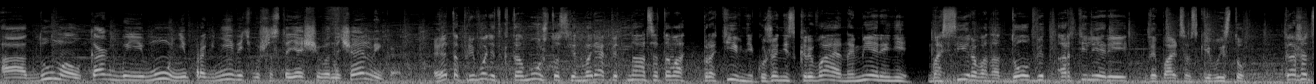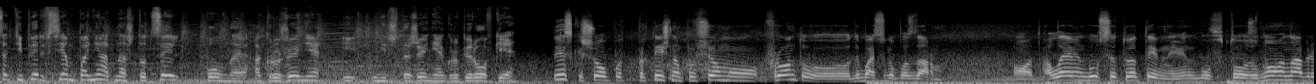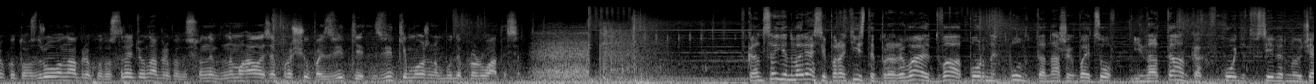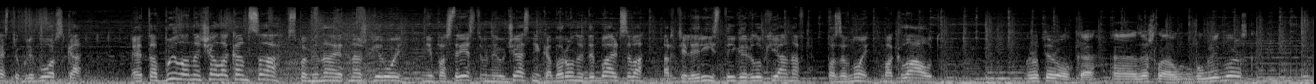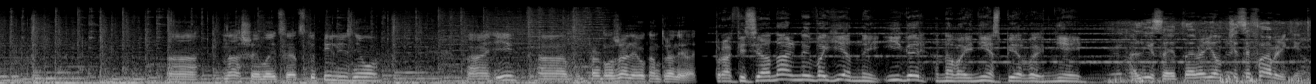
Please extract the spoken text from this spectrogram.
а думал, как бы ему не прогневить вышестоящего начальника. Это приводит к тому, что с января 15-го противник, уже не скрывая намерений, массированно долбит артиллерией Дебальцевский выступ. Кажется, теперь всем понятно, что цель – полное окружение и уничтожение группировки. Тиск ішов по- практично по всьому фронту Дебальцевського плацдарму. От. Але він був ситуативний. Він був то з одного напрямку, то з другого напрямку, то з третього напрямку. Тобто вони намагалися прощупати, звідки, звідки можна буде прорватися. В конце января сепаратисты прорывают два опорных пункта наших бойцов и на танках входят в северную часть Углегорска. Это было начало конца, вспоминает наш герой, непосредственный участник обороны Дебальцева, артиллерист Игорь Лукьянов, позывной «Маклауд». Группировка э, зашла в Углегорск. Э, наши бойцы отступили из него э, и э, продолжали его контролировать. Профессиональный военный Игорь на войне с первых дней. Алиса, это район птицефабрики.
